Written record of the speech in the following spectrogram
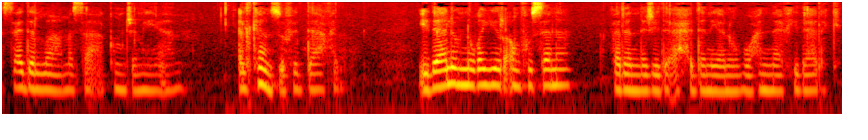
أسعد الله مساءكم جميعا. الكنز في الداخل. إذا لم نغير أنفسنا فلن نجد أحدا ينوب عنا في ذلك.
